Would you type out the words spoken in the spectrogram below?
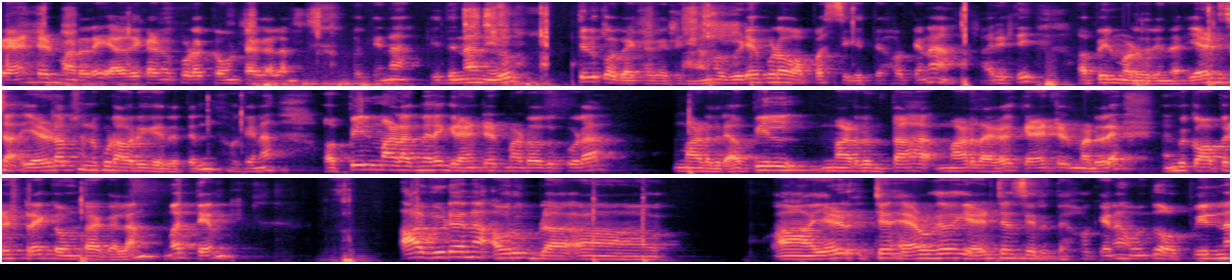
ಗ್ರಾಂಟೆಡ್ ಮಾಡಿದ್ರೆ ಯಾವುದೇ ಕಾರಣಕ್ಕೂ ಕೂಡ ಕೌಂಟ್ ಆಗಲ್ಲ. ಓಕೆನಾ ಇದನ್ನ ನೀವು ತಿಳ್ಕೊಬೇಕಾಗುತ್ತೆ. ನಮ್ಮ ವಿಡಿಯೋ ಕೂಡ ವಾಪಸ್ ಸಿಗುತ್ತೆ. ಓಕೆನಾ ಆ ರೀತಿ ಅಪೀಲ್ ಮಾಡೋದ್ರಿಂದ. ಎರಡು ಸಹ ಎರಡು ಆಪ್ಷನ್ ಕೂಡ ಅವರಿಗೆ ಇರುತ್ತೆ. ಓಕೆನಾ ಅಪೀಲ್ ಮಾಡಾದ್ಮೇಲೆ ಗ್ರಾಂಟೆಡ್ ಮಾಡೋದು ಕೂಡ ಮಾಡಿದ್ರೆ ಅಪೀಲ್ ಮಾಡಿದಂತಹ, ಮಾಡಿದಾಗ ಗ್ಯಾರಂಟೆಡ್ ಮಾಡಿದ್ರೆ, ನಮಗೆ ಕಾಪಿರೈಟ್ ಸ್ಟ್ರೈಕ್ ಕೌಂಟ್ ಆಗಲ್ಲ. ಮತ್ತೆ, ಆ ವಿಡಿಯೋನ ಅವರು ಎರಡು ಎರಡು ಎರಡು ಚಾನ್ಸ್ ಇರುತ್ತೆ ಓಕೆನಾ ಒಂದು ಅಪೀಲ್ನ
